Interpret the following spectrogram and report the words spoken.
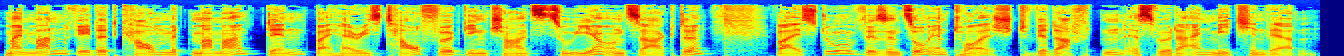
Mein Mann redet kaum mit Mama, denn bei Harrys Taufe ging Charles zu ihr und sagte, weißt du, wir sind so enttäuscht, wir dachten, es würde ein Mädchen werden.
